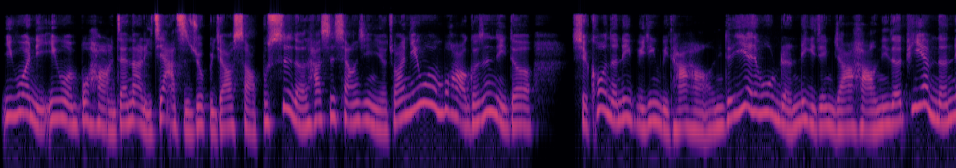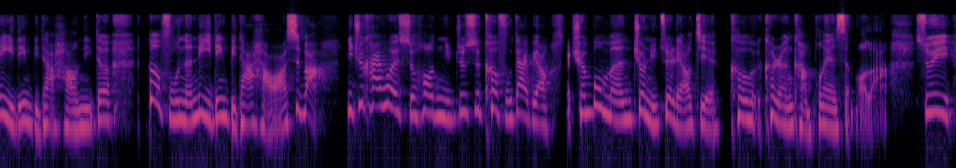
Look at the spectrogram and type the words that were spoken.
因为你英文不好，你在那里价值就比较少。不是的，他是相信你的专业。你英文不好，可是你的写扣能力一定比他好，你的业务能力一定比较好，你的 PM 能力一定比他好，你的客服能力一定比他好啊，是吧？你去开会的时候，你就是客服代表，全部门就你最了解客客人 complain 什么啦。所以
